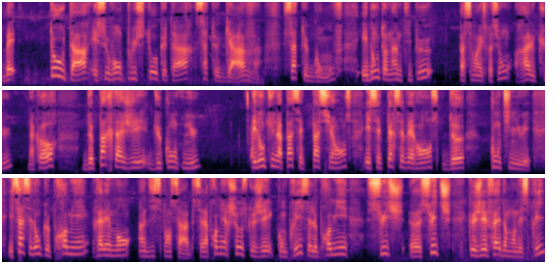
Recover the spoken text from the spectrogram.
ben, tôt ou tard, et souvent plus tôt que tard, ça te gave, ça te gonfle, et donc tu en as un petit peu, passez-moi l'expression, ras le cul, d'accord, de partager du contenu, et donc tu n'as pas cette patience et cette persévérance de continuer. Et ça, c'est donc le premier élément indispensable. C'est la première chose que j'ai compris, c'est le premier switch, euh, switch que j'ai fait dans mon esprit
